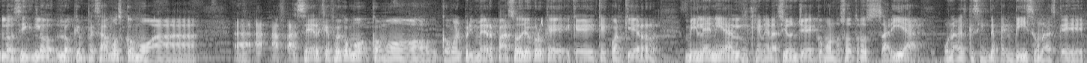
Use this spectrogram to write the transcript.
lo- sí, lo- lo que empezamos como a, a- a- a hacer, que fue como, como, como el primer paso, yo creo que, que- que cualquier millennial generación Y como nosotros haría una vez que se independiza, una vez que,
